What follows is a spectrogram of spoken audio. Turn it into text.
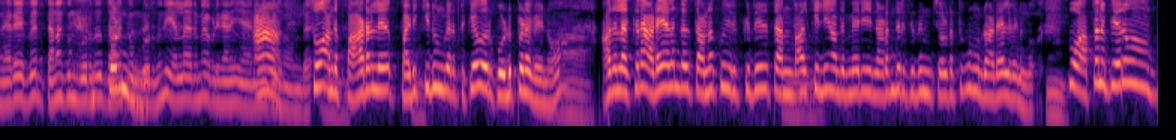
நிறைய பேர் தனக்கும் பொருந்து தனக்கும் பொருந்துன்னு எல்லாருமே அப்படி நினை- நினைக்கிறது உண்டு. ஸோ அந்த பாடலை படிக்கணுங்கிறதுக்கே ஒரு கொடுப்பனை வேணும். அதில் இருக்கிற அடையாளங்கள் தனக்கும் இருக்குது தன் வாழ்க்கையிலையும் அந்த மாதிரி நடந்திருக்குதுன்னு சொல்றதுக்கும் ஒரு அடையாளம் வேணுங்க. இப்போ அத்தனை பேரும்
